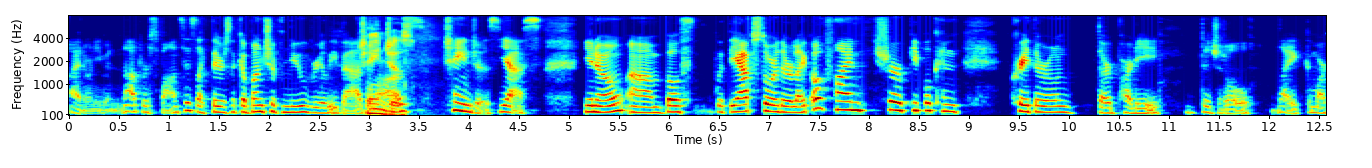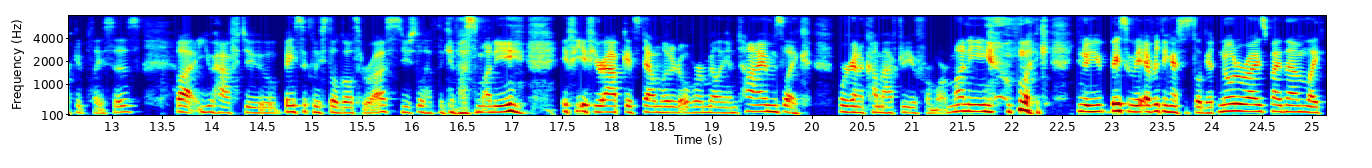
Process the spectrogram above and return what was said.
i don't even not responses. Like there's like a bunch of new really bad changes. laws. changes yes. You know um, both with the app store they're like oh fine sure people can create their own third party digital like marketplaces but you have to basically still go through us. You still have to give us money. If, if your app gets downloaded over a million times like we're going to come after you for more money. Like you know you basically everything has to still get notarized by them. Like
